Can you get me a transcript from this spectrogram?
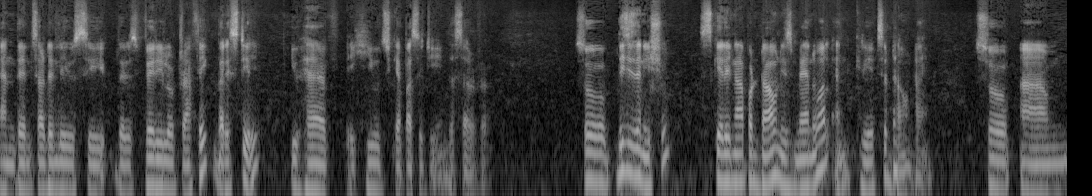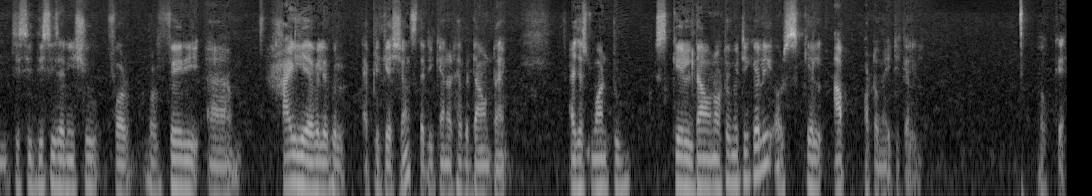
and then suddenly you see there is very low traffic but still you have a huge capacity in the server. So this is an issue. Scaling up or down is manual and creates a downtime. So um, this is this is an issue for, for very um, highly available applications that you cannot have a downtime. I just want to scale down automatically or scale up automatically. Okay.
